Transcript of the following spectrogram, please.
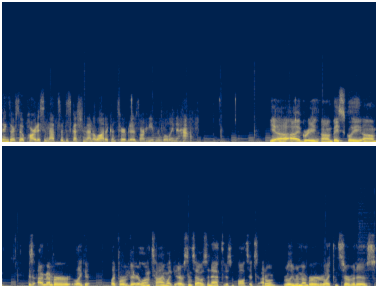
things are so partisan, that's a discussion that a lot of conservatives aren't even willing to have. Yeah, I agree. Um, basically, because um, I remember like like for a very long time, like ever since I was an activist in politics, I don't really remember like conservatives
